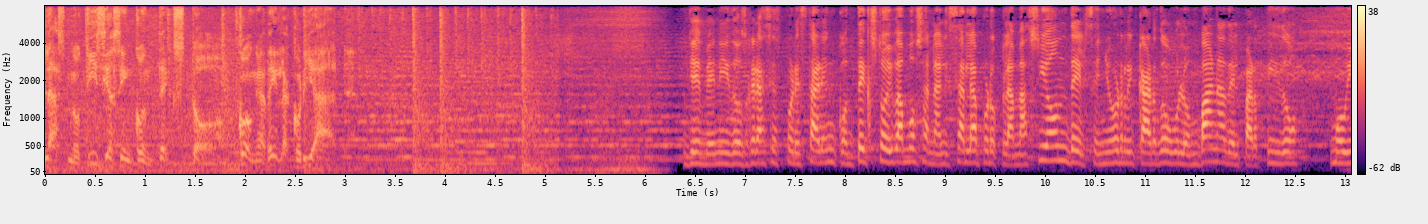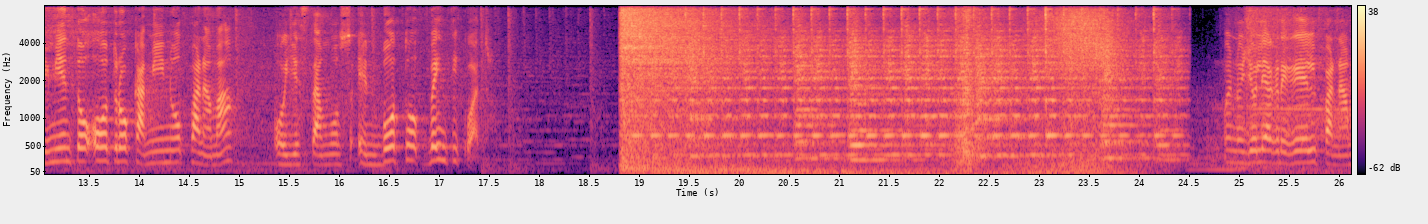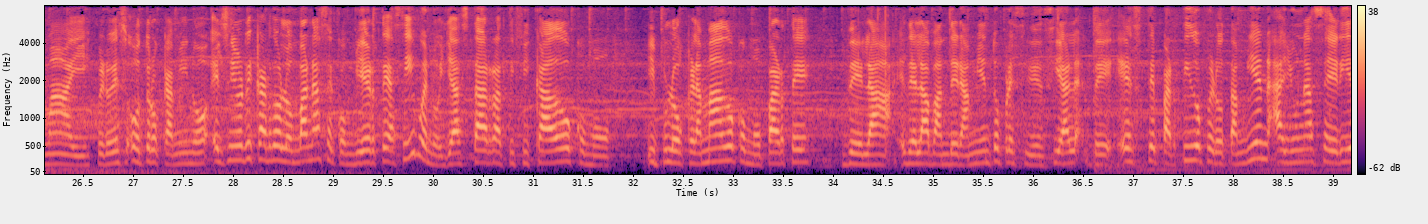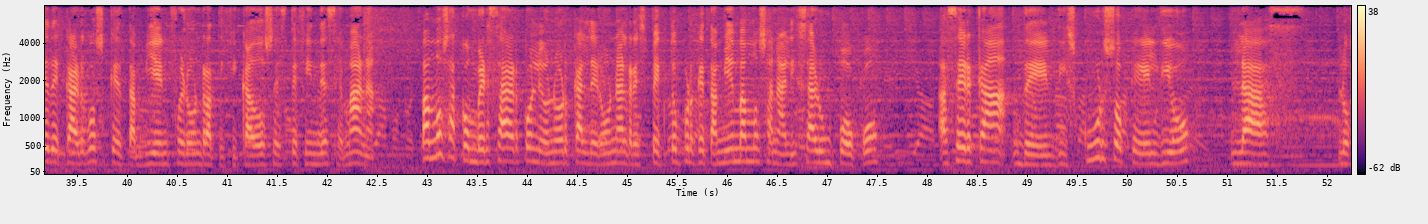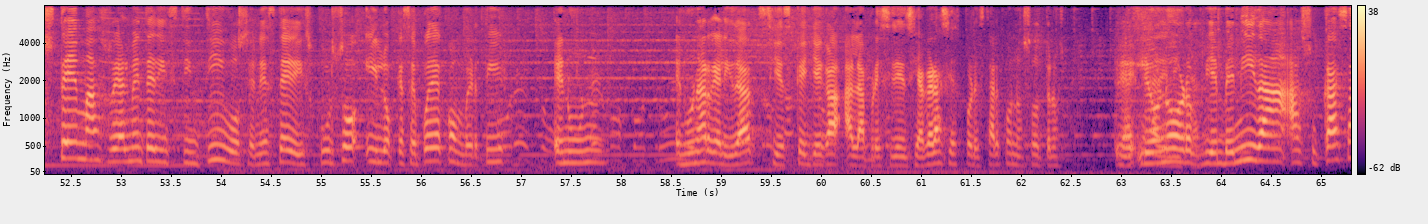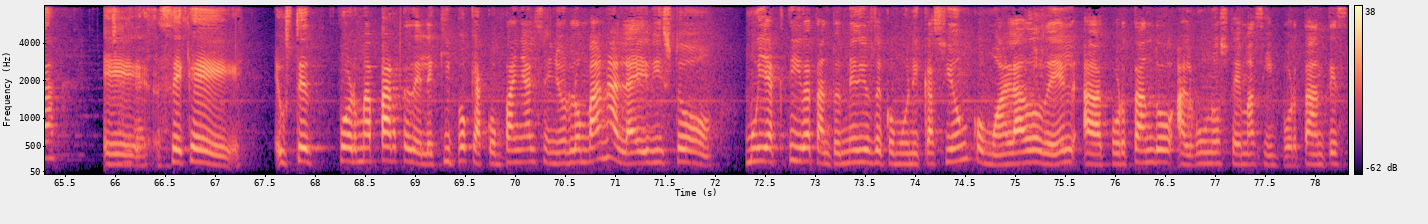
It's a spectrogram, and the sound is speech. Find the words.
Las noticias en contexto con Adela Coriad. Bienvenidos, gracias por estar en contexto. Hoy vamos a analizar la proclamación del señor Ricardo Lombana del partido Movimiento Otro Camino Panamá. Hoy estamos en voto 24. Bueno, yo le agregué el Panamá ahí, pero es otro camino. El señor Ricardo Lombana se convierte así, bueno, ya está ratificado como y proclamado como parte de la, del abanderamiento presidencial de este partido, pero también hay una serie de cargos que también fueron ratificados este fin de semana. Vamos a conversar con Leonor Calderón al respecto porque también vamos a analizar un poco acerca del discurso que él dio, las los temas realmente distintivos en este discurso y lo que se puede convertir en, un, en una realidad si es que llega a la presidencia. Gracias por estar con nosotros. Eh, Leonor, bienvenida a su casa. Eh, sé que usted forma parte del equipo que acompaña al señor Lombana. La he visto muy activa tanto en medios de comunicación como al lado de él, aportando algunos temas importantes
